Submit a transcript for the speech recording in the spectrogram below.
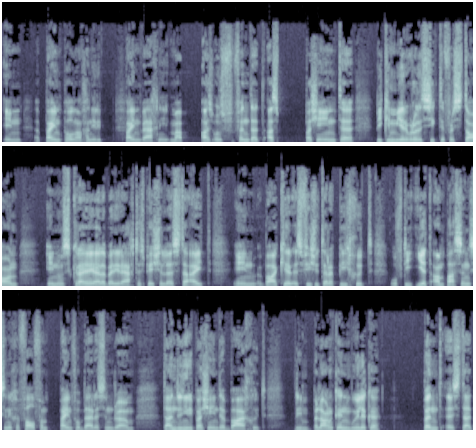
en 'n pynpil dan gaan hierdie pyn weg nie. Maar as ons vind dat as pasiënte bietjie meer oor hulle siekte verstaan en ons kry hulle by die regte spesialiste uit en baie keer is fisioterapie goed of die eetaanpassings in die geval van painful bladder syndrome dan doen hierdie pasiënte baie goed. Die belangrike en moeilike punt is dat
